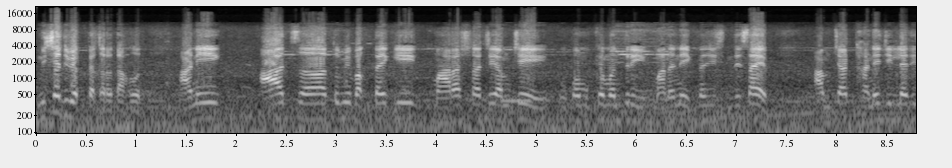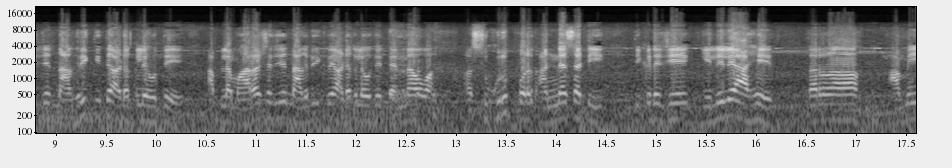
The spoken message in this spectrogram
निषेध व्यक्त करत आहोत. आणि आज तुम्ही बघताय की महाराष्ट्राचे आमचे उपमुख्यमंत्री माननीय एकनाथजी शिंदे साहेब आमच्या ठाणे जिल्ह्यातील जे नागरिक तिथे अडकले होते आपल्या महाराष्ट्राचे जे नागरिक तिथे अडकले होते त्यांना वा- सुखरूप परत आणण्यासाठी तिकडे जे गेलेले आहेत तर आम्ही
